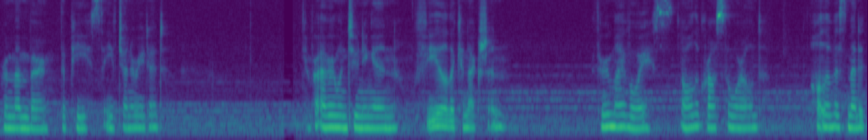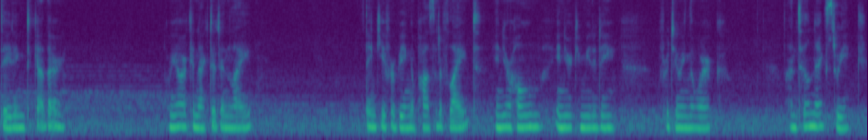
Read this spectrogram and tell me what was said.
remember the peace that you've generated. And for everyone tuning in, feel the connection through my voice all across the world all of us meditating together. We are connected in light. Thank you for being a positive light in your home, in your community, for doing the work. Until next week,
